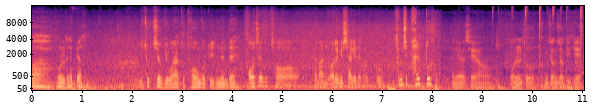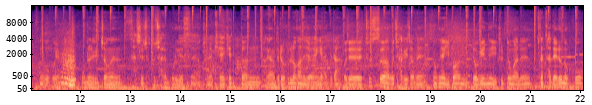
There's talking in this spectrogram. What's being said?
와 오늘도 햇볕. 이쪽 지역이 워낙 또 더운 것도 있는데 어제부터 대만이 여름이 시작이 돼가지고 38도? 안녕하세요. 오늘도 긍정적이게 홍보부입니다. 오늘 일정은 사실 저도 잘 모르겠어요. 전혀 계획했던 방향대로 흘러가는 여행이 아니라 어제 투스하고 자기 전에 형 그냥 이번 여기 있는 이틀 동안은 그냥 다 내려놓고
